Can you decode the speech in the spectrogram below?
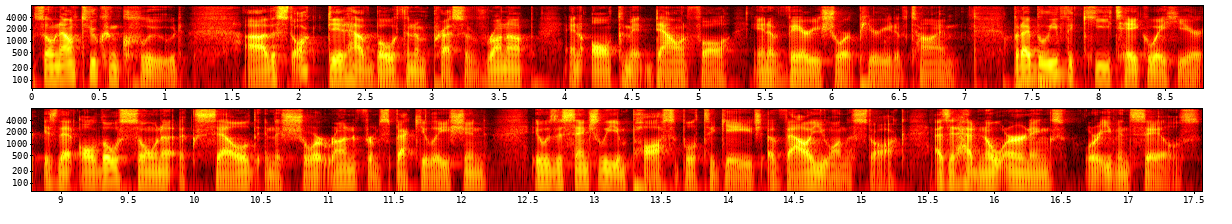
So, now to conclude, uh, the stock did have both an impressive run up and ultimate downfall in a very short period of time. But I believe the key takeaway here is that although Sona excelled in the short run from speculation, it was essentially impossible to gauge a value on the stock as it had no earnings or even sales.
